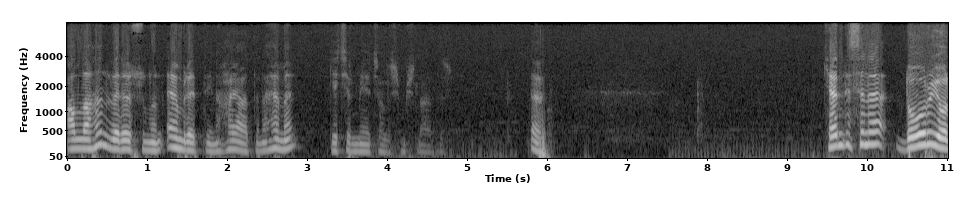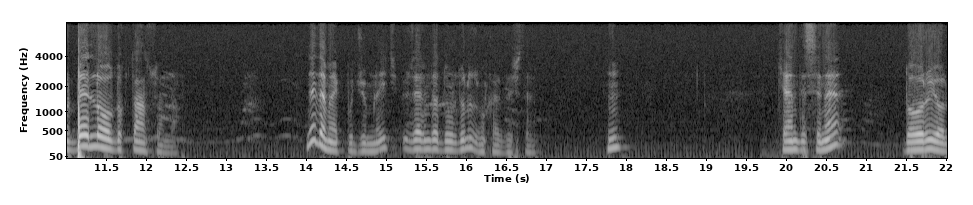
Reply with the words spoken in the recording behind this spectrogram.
Allah'ın ve Resul'ün emrettiğini hayatına hemen geçirmeye çalışmışlardır. Evet. Kendisine doğru yol belli olduktan sonra ne demek bu cümle hiç? Üzerinde durdunuz mu kardeşlerim? Hı? Kendisine doğru yol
